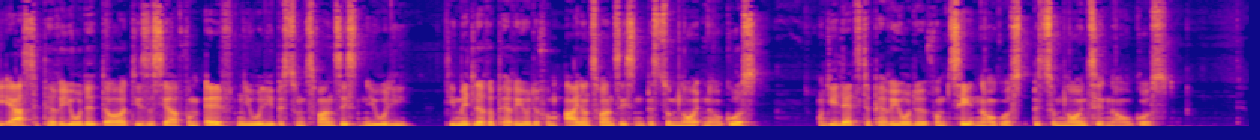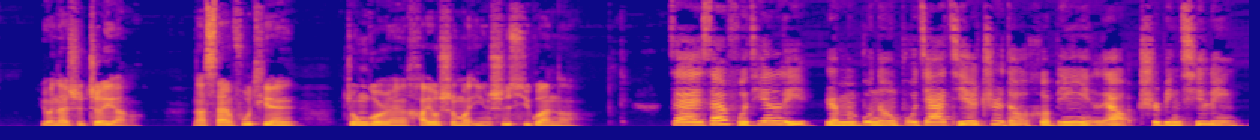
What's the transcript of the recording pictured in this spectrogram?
Die erste Periode dauert dieses Jahr vom 11. Juli bis zum 20. Juli, die mittlere Periode vom 21. bis zum 9. August und die letzte Periode vom 10. August bis zum 19. August. 原来是这样，那三伏天中国人还有什么饮食习惯呢？在三伏天里，人们不能不加节制地喝冰饮料、吃冰淇淋，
